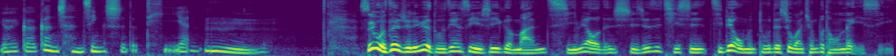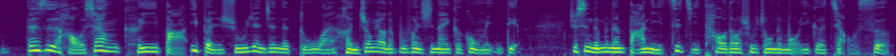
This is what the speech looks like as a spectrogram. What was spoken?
有一个更沉浸式的体验。嗯，所以我真的觉得阅读这件事情是一个蛮奇妙的事，就是其实即便我们读的是完全不同类型，但是好像可以把一本书认真的读完。很重要的部分是那一个共鸣点，就是能不能把你自己套到书中的某一个角色，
